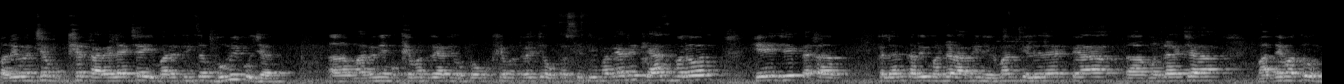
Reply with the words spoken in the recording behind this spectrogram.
परिवहनच्या मुख्य कार्यालयाच्या इमारतीचं भूमिपूजन माननीय मुख्यमंत्री आणि उपमुख्यमंत्र्यांच्या उपस्थितीमध्ये आणि त्याचबरोबर हे जे कल्याणकारी मंडळ आम्ही निर्माण केलेलं आहे त्या मंडळाच्या माध्यमातून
